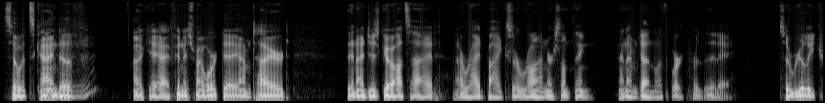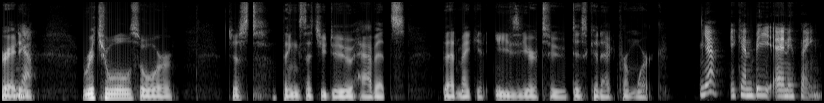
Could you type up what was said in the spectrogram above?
so it's kind of Mhm. okay, I finish my workday, I'm tired, then I just go outside, I ride bikes or run or something, and I'm done with work for the day. So really creating Yeah. rituals or just things that you do, habits that make it easier to disconnect from work. Yeah, it can be anything.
